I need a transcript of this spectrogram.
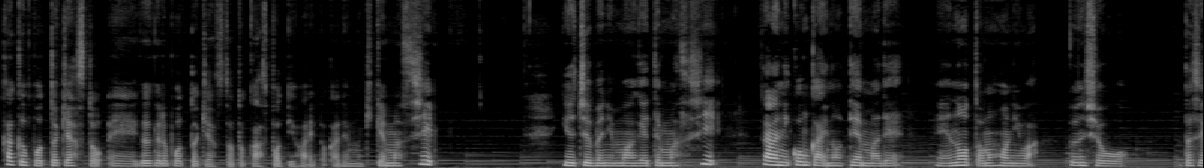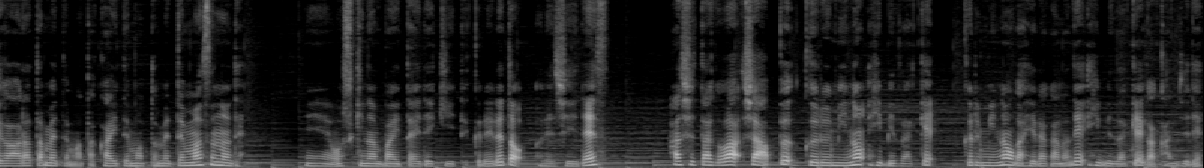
各ポッドキャスト、えー Google ポッドキャストとか Spotify とかでも聞けますし、YouTube にも上げてますし、さらに今回のテーマで、えーノートの方には文章を私が改めてまた書いてまとめてますので、えーお好きな媒体で聞いてくれると嬉しいです。ハッシュタグは、シャープくるみの日々酒。くるみのがひらがなで、日々酒が漢字で、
